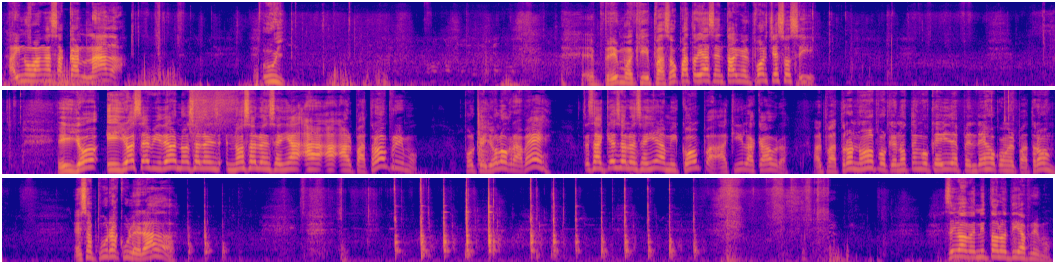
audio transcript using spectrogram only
Ahí no van a sacar nada. Uy. El primo aquí pasó cuatro días sentado en el porche, eso sí. Y yo, y yo ese video no se lo, no se lo enseñé a- al patrón, primo. Porque yo lo grabé. Entonces a quién se lo enseñé? A mi compa, aquí la cabra. Al patrón no, porque no tengo que ir de pendejo con el patrón. Eso es pura culerada. ¿Se iba a venir todos los días, primo?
